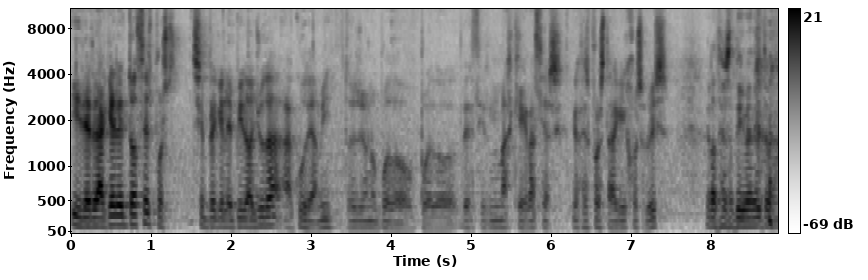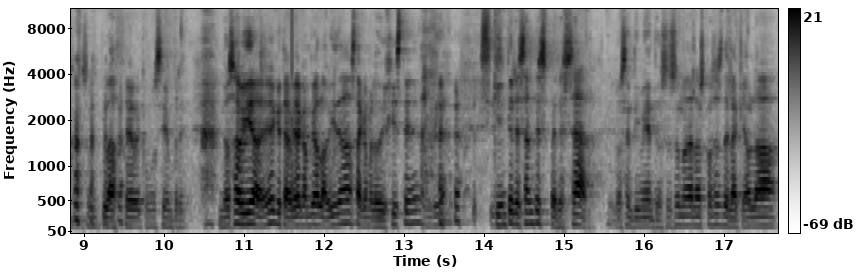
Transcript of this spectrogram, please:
Y desde aquel entonces, pues siempre que le pido ayuda, acude a mí. Entonces yo no puedo, puedo decir más que gracias. Gracias por estar aquí, José Luis. Gracias a ti, Benito. Es un placer, como siempre. No sabía ¿eh? que te había cambiado la vida hasta que me lo dijiste un día. Qué interesante expresar los sentimientos. Es una de las cosas de la que habla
